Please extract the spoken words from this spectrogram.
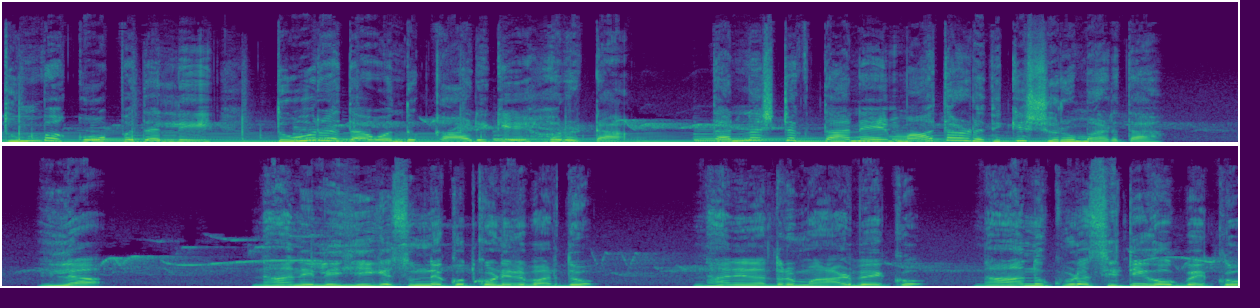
ತುಂಬಾ ಕೋಪದಲ್ಲಿ ದೂರದ ಒಂದು ಕಾಡಿಗೆ ಹೊರಟ. ತನ್ನಷ್ಟಕ್ ತಾನೇ ಮಾತಾಡೋದಿಕ್ಕೆ ಶುರು ಮಾಡ್ದ. ಇಲ್ಲ, ನಾನಿಲ್ಲಿ ಹೀಗೆ ಸುಮ್ಮನೆ ಕೂತ್ಕೊಂಡಿರಬಾರ್ದು. ನಾನೇನಾದರೂ ಮಾಡಬೇಕು. ನಾನು ಕೂಡ ಸಿಟಿಗೆ ಹೋಗ್ಬೇಕು.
